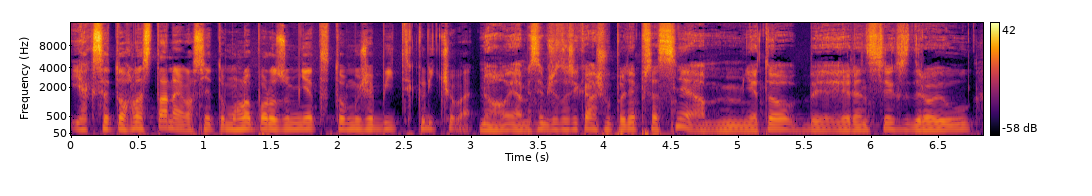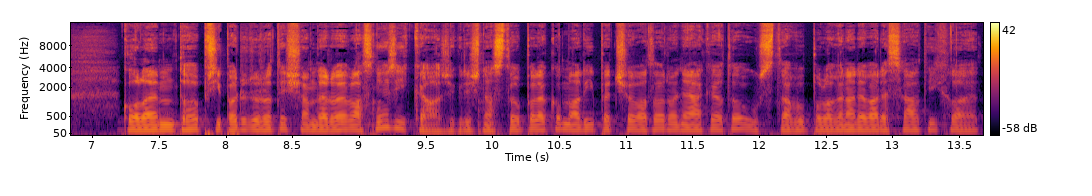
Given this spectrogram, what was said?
jak se tohle stane? Vlastně tomuhle porozumět, to může být klíčové. No, já myslím, že to říkáš úplně přesně a mě to jeden z těch zdrojů kolem toho případu Doroty Šandarové vlastně říkal, že když nastoupil jako mladý pečovatel do nějakého toho ústavu, polovina 90. let,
